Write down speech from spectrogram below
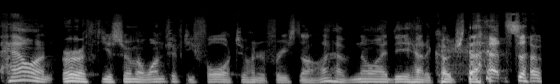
how on earth do you swim a 154 200 freestyle? I have no idea how to coach that. so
